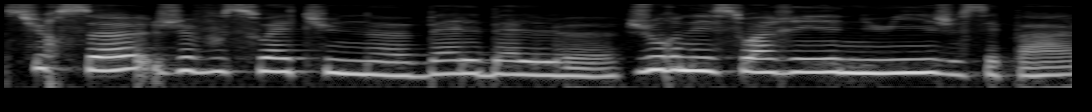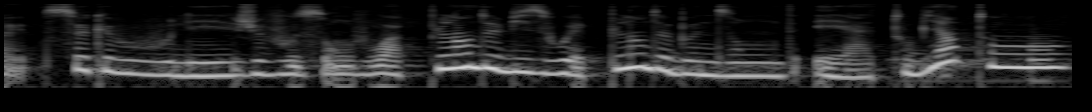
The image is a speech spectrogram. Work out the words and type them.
sur ce, je vous souhaite une belle, belle euh, journée, soirée, nuit, je sais pas, ce que vous voulez. Je vous envoie plein de bisous et plein de bonnes ondes et à tout bientôt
